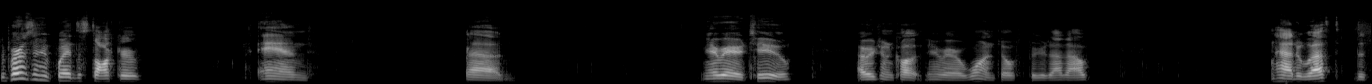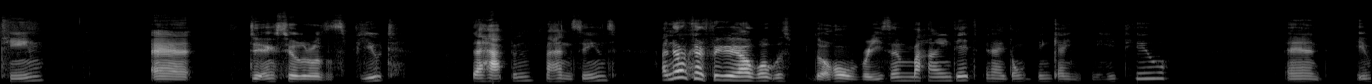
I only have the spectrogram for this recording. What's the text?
the person who played the stalker and uh, narrator two, I originally called it narrator one so I figured that out had left the team and due to a little dispute that happened behind the scenes. I never could figure out what was the whole reason behind it, and I don't think I need to. And even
